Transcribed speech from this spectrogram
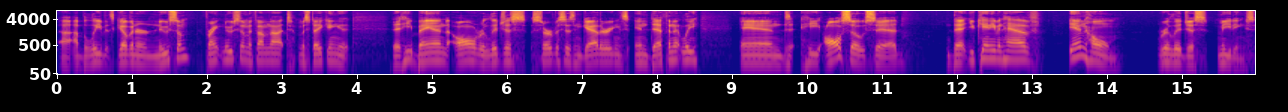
uh, I believe it's Governor Newsom, Frank Newsom, if I'm not mistaken, that, that he banned all religious services and gatherings indefinitely. And he also said that you can't even have in home religious meetings.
